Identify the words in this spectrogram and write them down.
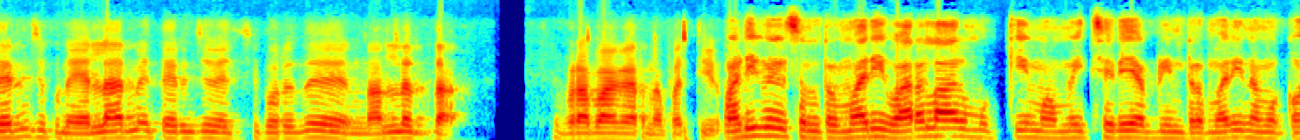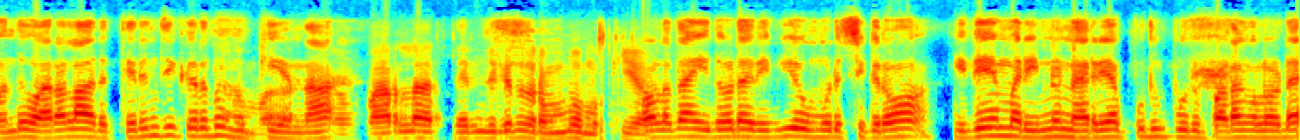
தெரிஞ்சுக்கணும். எல்லாருமே தெரிஞ்சு வச்சுக்கிறது நல்லதுதான். பிரபாகரனை பத்தியும். வடிவேல் சொல்ற மாதிரி வரலாறு முக்கியம் அமைச்சரே அப்படின்ற மாதிரி நமக்கு வந்து வரலாறு தெரிஞ்சுக்கிறதும் முக்கியம் தான். வரலாறு தெரிஞ்சுக்கிறது ரொம்ப முக்கியம். அவ்வளவுதான். இதோட ரிவ்யூ முடிச்சுக்கிறோம். இதே மாதிரி இன்னும் நிறைய புது புது படங்களோட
